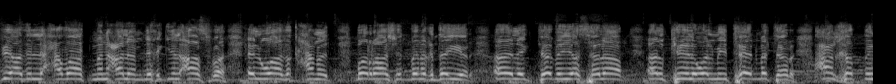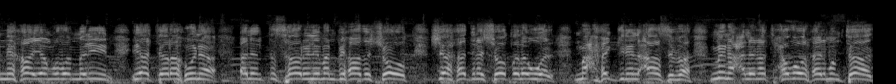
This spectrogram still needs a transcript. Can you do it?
في هذه اللحظات من علم لهجن العاصفة الواثق حمد بن راشد بن غدير. الاكتبي يا سلام الكيلو وال200 متر عن خط النهاية مضمرين. يا ترى هنا الانتصار لمن بهذا الشوط؟ شاهدنا الشوط الأول مع هجن العاصفة من أعلنت حضورها الممتاز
